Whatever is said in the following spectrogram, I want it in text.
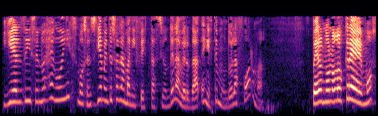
Y él dice, no es egoísmo, sencillamente es la manifestación de la verdad en este mundo de la forma. Pero no lo creemos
